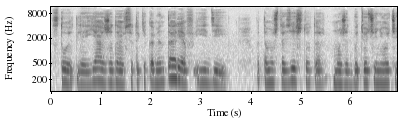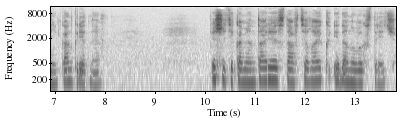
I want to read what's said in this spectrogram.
стоит ли. Я ожидаю все-таки комментариев и идей, потому что здесь что-то может быть очень и очень конкретное. Пишите комментарии, ставьте лайк и до новых встреч.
